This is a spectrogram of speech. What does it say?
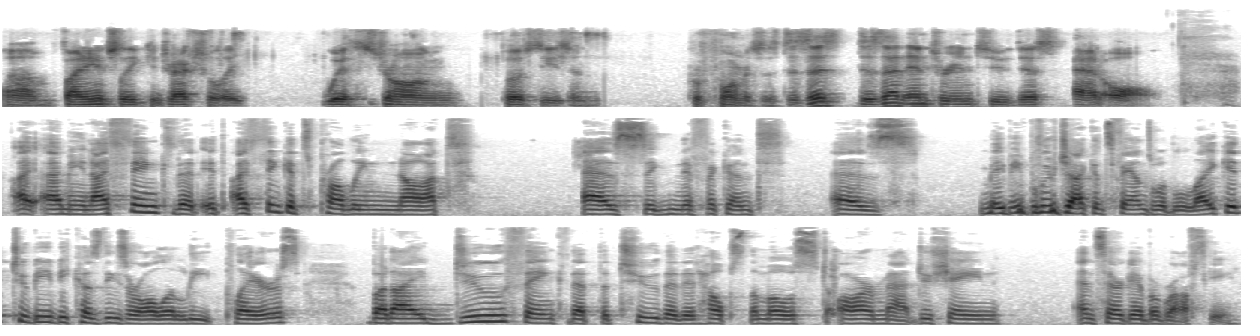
um, financially, contractually, with strong postseason performances. Does this does that enter into this at all? I, I mean, I think that it. I think it's probably not as significant as maybe Blue Jackets fans would like it to be because these are all elite players. But I do think that the two that it helps the most are Matt Duchene and Sergei Bobrovsky,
